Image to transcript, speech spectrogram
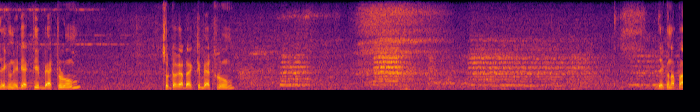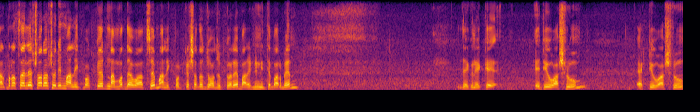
দেখুন, এটি একটি বেডরুম ছোটোখাটো একটি বেডরুম দেখুন আপনার, আপনারা চাইলে সরাসরি মালিক পক্ষের নাম্বার দেওয়া আছে, মালিক পক্ষের সাথে যোগাযোগ করে বাড়িটি নিতে পারবেন। দেখুন একটি এটি ওয়াশরুম, একটি ওয়াশরুম,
